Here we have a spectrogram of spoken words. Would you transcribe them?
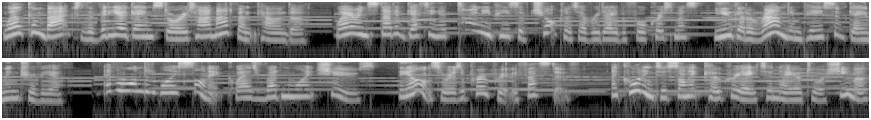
Welcome back to the Video Game Storytime Advent Calendar, where instead of getting a tiny piece of chocolate every day before Christmas, you get a random piece of gaming trivia. Ever wondered why Sonic wears red and white shoes? The answer is appropriately festive. According to Sonic co-creator Naoto Oshima,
